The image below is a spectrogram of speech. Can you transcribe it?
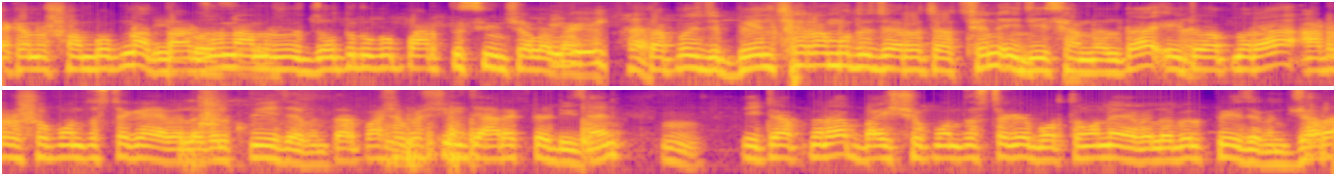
দেখানো সম্ভব না তার জন্য আমরা যতটুকু পারতেছি ইনশাল্লাহ হ্যাঁ। তারপরে যে বেল ছাড়ার মধ্যে যারা চাচ্ছেন এই যে স্যান্ডেলটা এটা আপনারা আঠারোশো পঞ্চাশ টাকা অ্যাভেলেবেল পেয়ে যাবেন। তার পাশাপাশি এই যে আরেকটা ডিজাইন এটা আপনারা বাইশশো পঞ্চাশ টাকায় বর্তমানে অ্যাভেলেবেল পেয়ে যাবেন। যারা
